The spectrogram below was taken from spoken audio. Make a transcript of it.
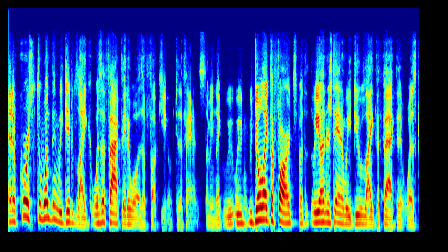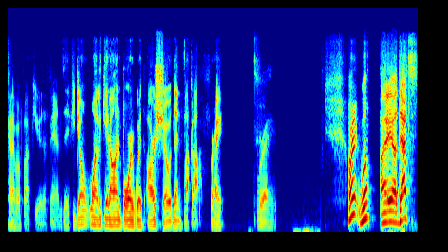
And of course, the one thing we did like was the fact that it was a fuck you to the fans. I mean, like we we, Mhm. we don't like the farts, but we understand and we do like the fact that it was kind of a fuck you to the fans. If you don't want to get on board with our show, then fuck off, right? Right. All right. Well, I uh, that's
